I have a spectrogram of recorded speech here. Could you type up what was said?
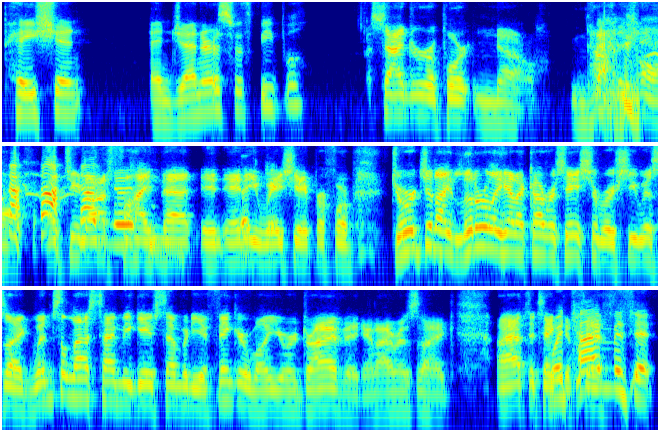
patient and generous with people? Sad to report, no. Not at all. I do not find that in any way, shape, or form. George and I literally had a conversation where she was like, "When's the last time you gave somebody a finger while you were driving?" And I was like, "I have to take What the time fifth. is it?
